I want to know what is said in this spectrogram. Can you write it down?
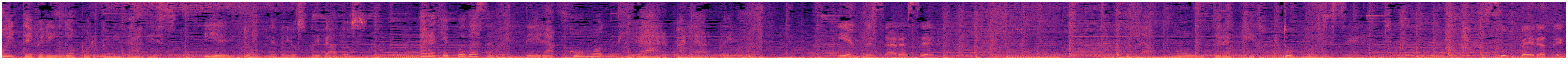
Hoy te brinda oportunidades y el doble de los cuidados para que puedas aprender a cómo tirar para adelante y empezar a ser la montra que tú puedes ser. Supérate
